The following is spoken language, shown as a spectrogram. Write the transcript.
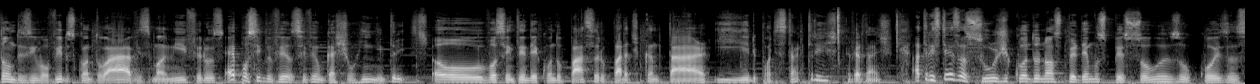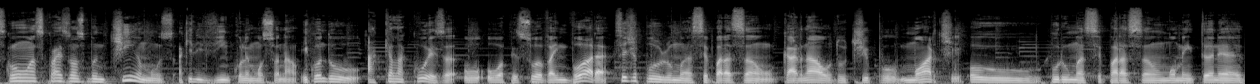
tão desenvolvidos quanto aves, mamíferos. É possível ver você ver um cachorrinho triste ou você entender quando o pássaro para de cantar e ele pode estar triste, é verdade. A tristeza surge quando nós perdemos pessoas ou coisas com as quais nós mantínhamos aquele vínculo emocional. E quando aquela coisa ou, ou a pessoa vai embora, seja por uma separação carnal do tipo morte, ou por uma separação momentânea,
